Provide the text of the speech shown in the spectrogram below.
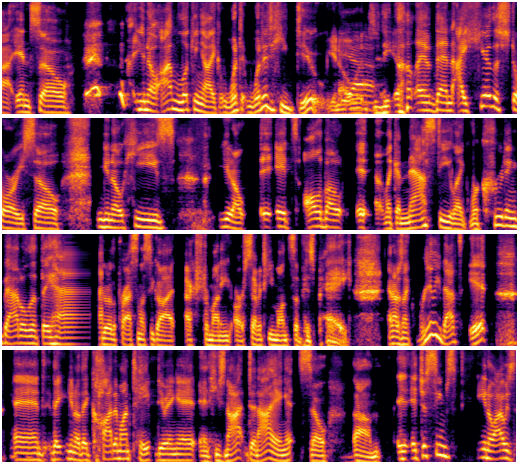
uh, and so, you know, I'm looking like, what what did he do? You know, Yeah. he- and then I hear the story. So, you know, he's, you know, it- it's all about it, like a nasty like recruiting battle that they had under the press, unless he got extra money or 17 months of his pay. And I was like, really, that's it? And they, you know, they caught him on tape doing it, and he's not denying it. So, um, it, it just seems you know i was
